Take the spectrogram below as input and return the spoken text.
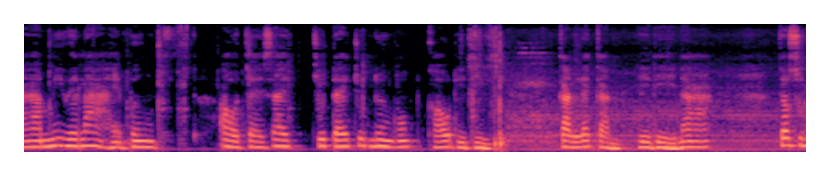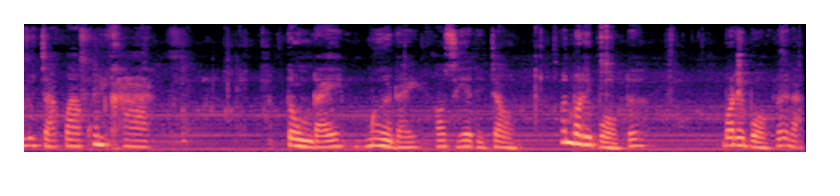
นะคะมีเวลาให้เบิ่ง เอาใจใส่จุดใดจุดหนึ่งของเขาดีๆ กันและกันดีๆ นะคะ เจ้าสุรู้จักว่าคุณค่าตรงใดมือใดเขาเสียให้เจ้า มันบ่ได้บอกเด้อบ่ได้บอกเลยล่ะ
